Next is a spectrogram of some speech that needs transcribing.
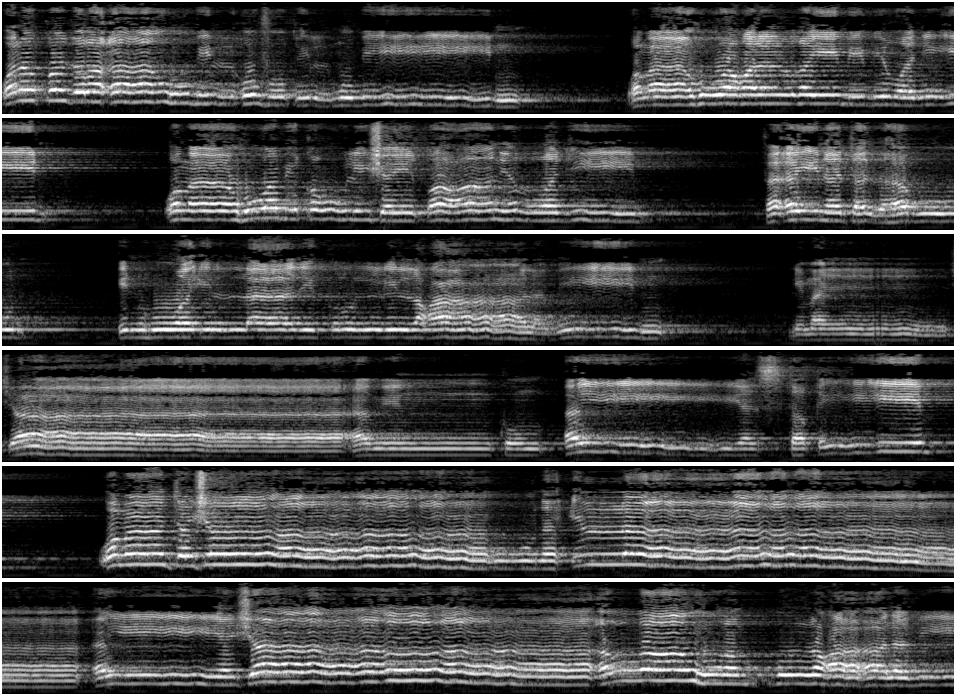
ولقد رآه بالأفق المبين وما هو على الغيب بظنين وما هو بقول شيطان رجيم فأين تذهبون إن هو إلا لمن شاء منكم أن يستقيم وما تشاءون إلا أن يشاء العالمين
